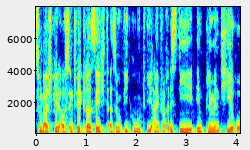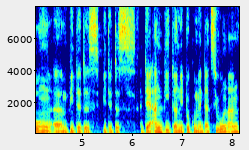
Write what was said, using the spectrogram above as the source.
zum Beispiel aus Entwicklersicht, also wie gut, wie einfach ist die Implementierung, ähm, bietet, es, bietet es der Anbieter eine Dokumentation an.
